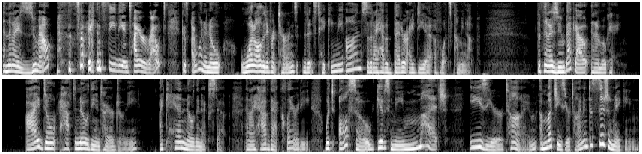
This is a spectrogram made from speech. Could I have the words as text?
and then I zoom out so I can see the entire route because I want to know what all the different turns that it's taking me on so that I have a better idea of what's coming up. But then I zoom back out and I'm okay. I don't have to know the entire journey. I can know the next step and I have that clarity, which also gives me much easier time, a much easier time in decision making.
